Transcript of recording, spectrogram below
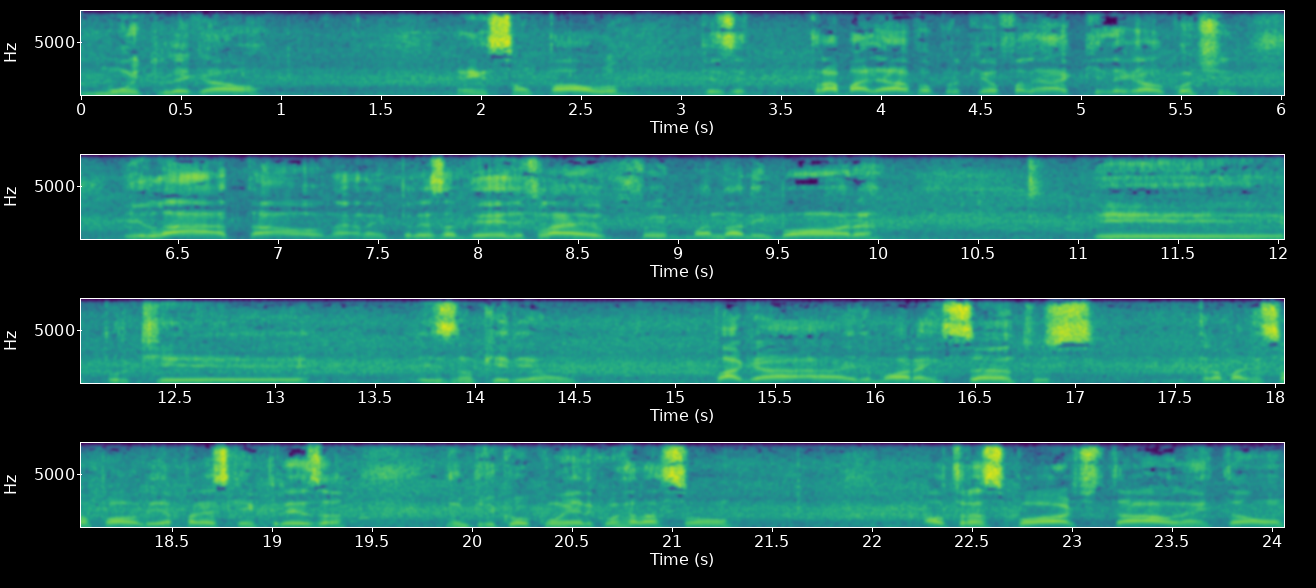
muito legal em São Paulo. Quer dizer, trabalhava porque eu falei, ah, que legal, continuo ir lá, tal, né, na empresa dele, ele falou, ah, eu fui mandado embora e porque eles não queriam pagar, ah, ele mora em Santos trabalha em São Paulo. E parece que a empresa implicou com ele com relação ao transporte e tal, né? Então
